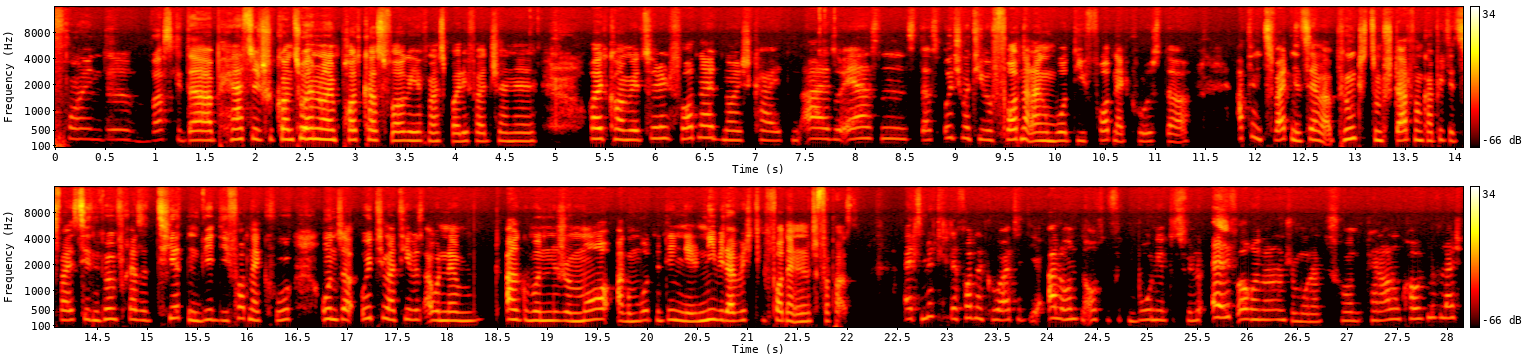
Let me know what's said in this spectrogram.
Freunde, was geht ab? Herzlich willkommen zu einer neuen Podcast-Folge hier auf meinem Spotify-Channel. Heute kommen wir zu den Fortnite-Neuigkeiten. Also erstens das ultimative Fortnite-Angebot, die Fortnite Cruiser. Ab dem 2. Dezember, pünktlich zum Start von Kapitel 2 Season 5, präsentierten wir die Fortnite Crew unser ultimatives Abonnement-Angebot, mit dem ihr nie wieder wichtige Fortnite-Inhalte verpasst. Als Mitglied der Fortnite Crew erhaltet ihr alle unten ausgeführten Boni und das für nur 11,99 Euro im Monat. Schon, keine Ahnung, kaufe ich mir vielleicht.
